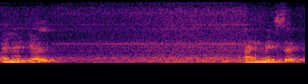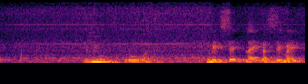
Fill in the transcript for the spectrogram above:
LA gel and mix it. Give me one probe mix it like a cement.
